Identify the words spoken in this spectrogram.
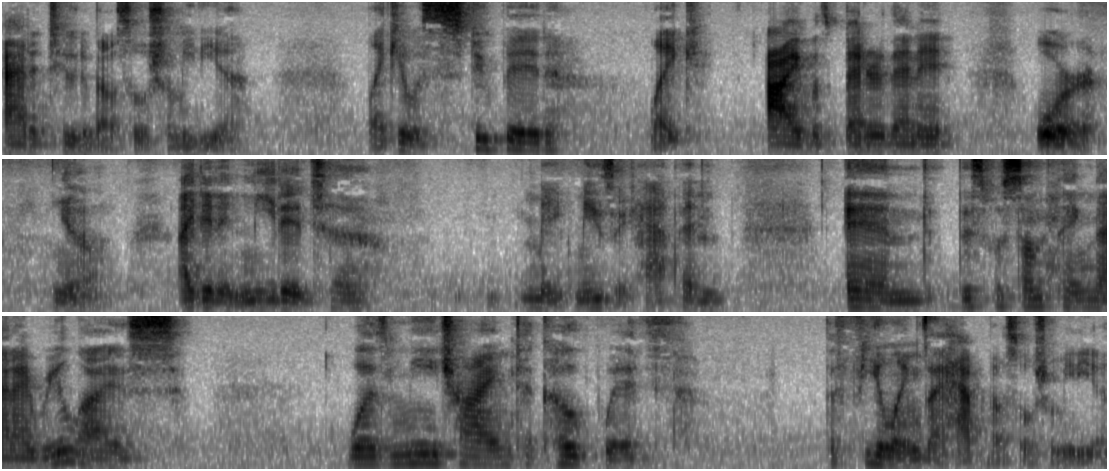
attitude about social media. Like it was stupid, like I was better than it, or, you know, I didn't need it to make music happen. And this was something that I realized was me trying to cope with the feelings I have about social media,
